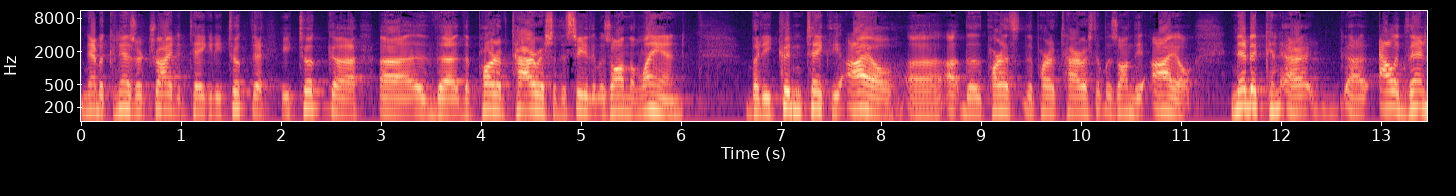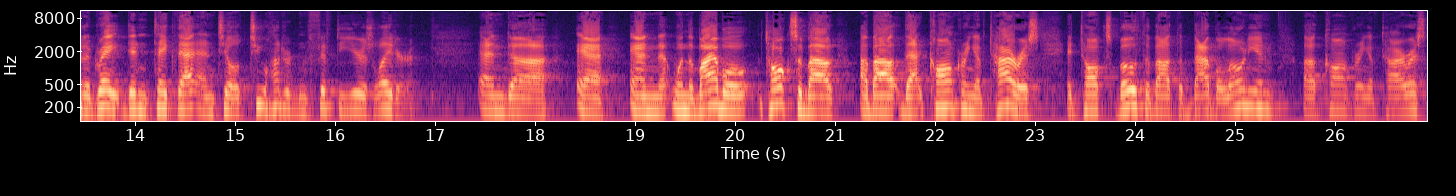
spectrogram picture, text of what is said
Nebuchadnezzar tried to take it. He took the he took uh, uh, the the part of Tyrus of the city that was on the land, but he couldn't take the isle, uh, uh the part of the part of Tyrus that was on the isle. Nebuchadnezzar, uh, uh, Alexander the Great didn't take that until 250 years later and, uh, and when the Bible talks about, about that conquering of Tyrus, it talks both about the Babylonian uh, conquering of Tyrus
